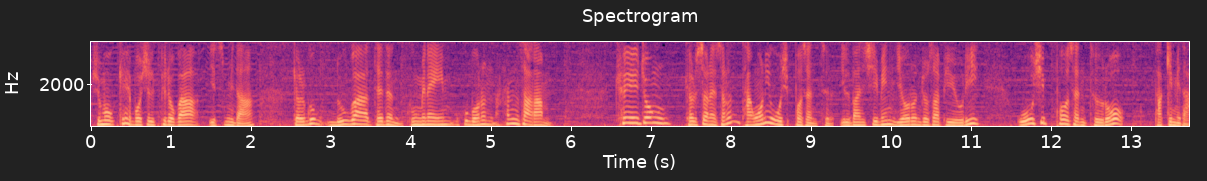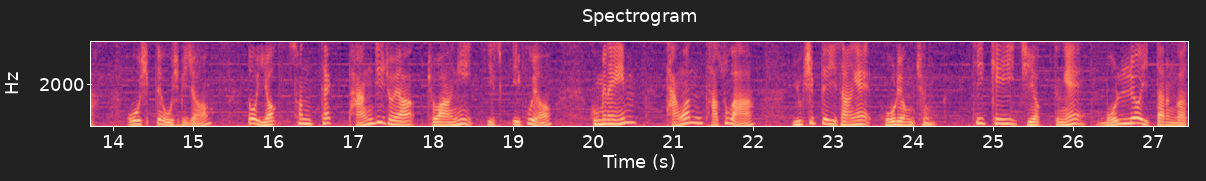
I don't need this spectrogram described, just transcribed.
주목해 보실 필요가 있습니다. 결국 누가 되든 국민의힘 후보는 한 사람. 최종 결선에서는 당원이 50%, 일반 시민 여론조사 비율이 50%로 바뀝니다. 50대 50이죠. 또 역선택 방지 조항이 있고요. 국민의힘 당원 다수가 60대 이상의 고령층, TK 지역 등에 몰려 있다는 것,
